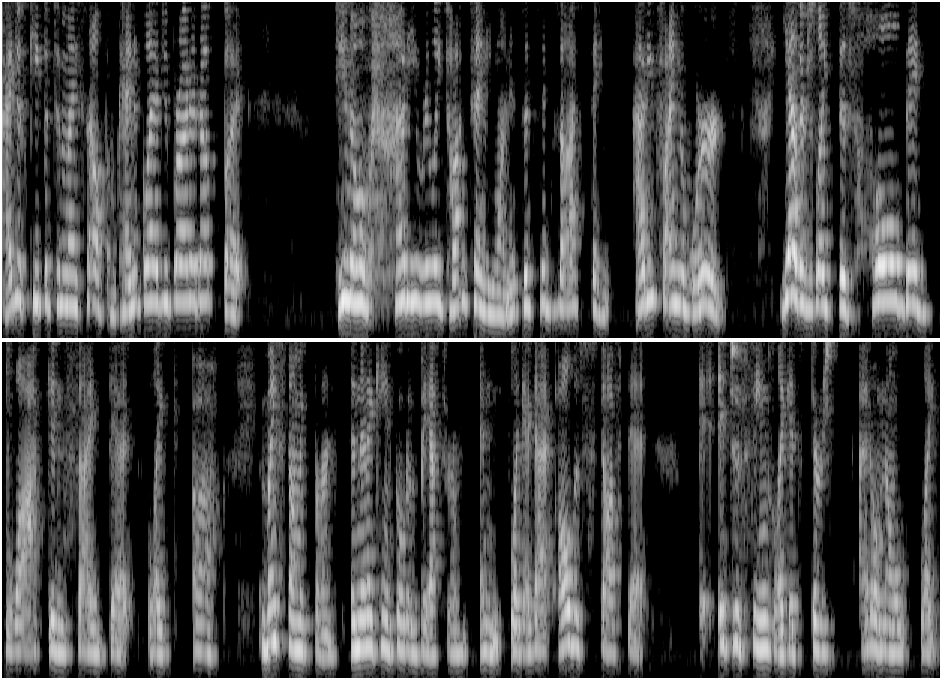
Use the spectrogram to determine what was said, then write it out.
I just keep it to myself. I'm kind of glad you brought it up, but you know, how do you really talk to anyone? It's it's exhausting. How do you find the words? Yeah, there's like this whole big block inside that like uh my stomach burns and then I can't go to the bathroom and like I got all this stuff that it just seems like it's there's I don't know like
